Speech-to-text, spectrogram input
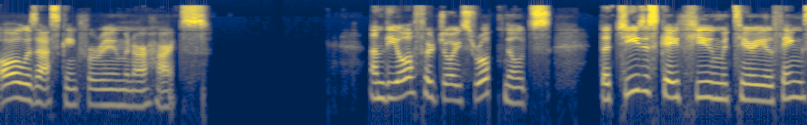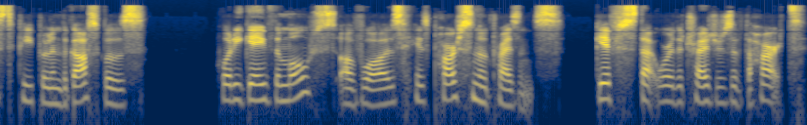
always asking for room in our hearts. And the author Joyce Rupp notes that Jesus gave few material things to people in the Gospels. What he gave the most of was his personal presence, gifts that were the treasures of the heart,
